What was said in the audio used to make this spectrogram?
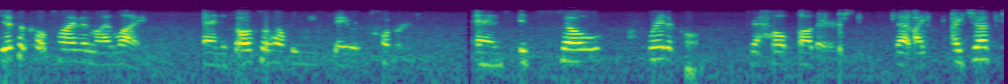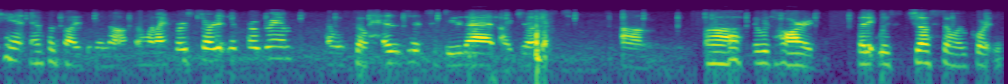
difficult time in my life. And it's also helping me stay recovered. And it's so critical to help others that I, I just can't emphasize it enough. And when I first started in the program, I was so hesitant to do that. I just, um, uh, it was hard, but it was just so important.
